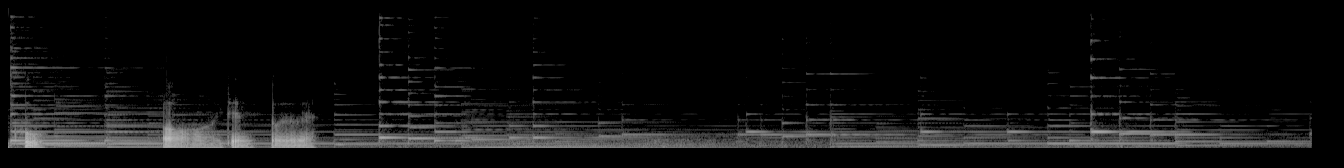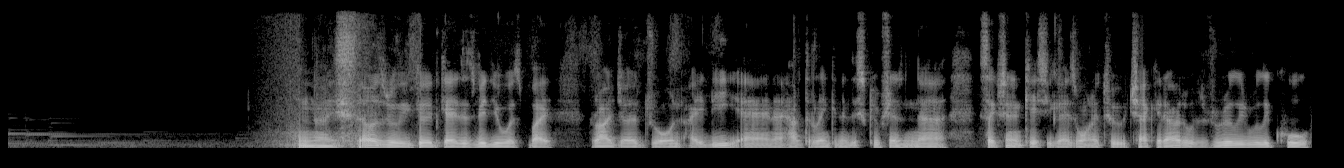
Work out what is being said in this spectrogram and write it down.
be cool. Oh, I didn't to that. Nice, that was really good guys. This video was by Raja Drone ID and I have the link in the description uh, section in case you guys wanted to check it out. It was really really cool.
